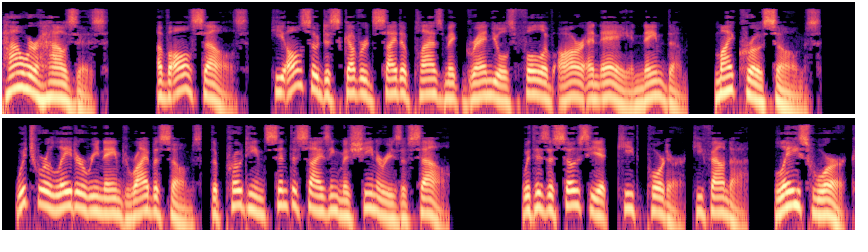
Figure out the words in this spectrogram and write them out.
powerhouses of all cells. He also discovered cytoplasmic granules full of RNA and named them microsomes, which were later renamed ribosomes, the protein synthesizing machineries of cell. With his associate, Keith Porter, he found a lace work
